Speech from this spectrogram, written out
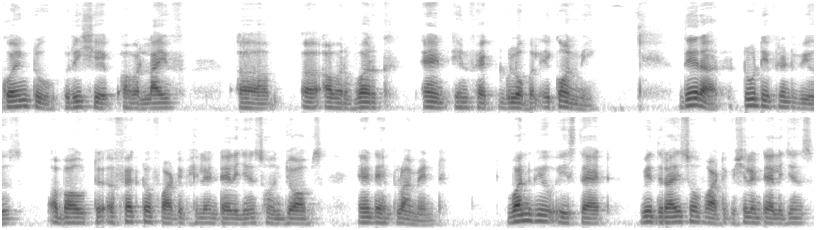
going to reshape our life, uh, uh, our work, and in fact global economy. There are two different views about the effect of artificial intelligence on jobs and employment. One view is that with rise of artificial intelligence,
